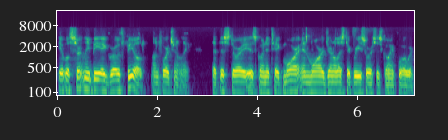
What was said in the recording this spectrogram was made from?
it will certainly be a growth field, unfortunately, that this story is going to take more and more journalistic resources going forward.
